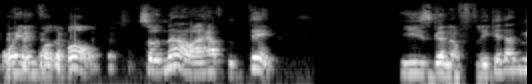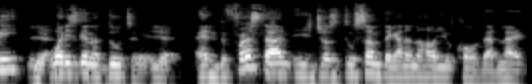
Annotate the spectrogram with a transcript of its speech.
waiting for the ball. So now I have to think. He's gonna flick it at me. Yeah. What he's gonna do to it? Yeah. And the first time he just do something. I don't know how you call that, like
